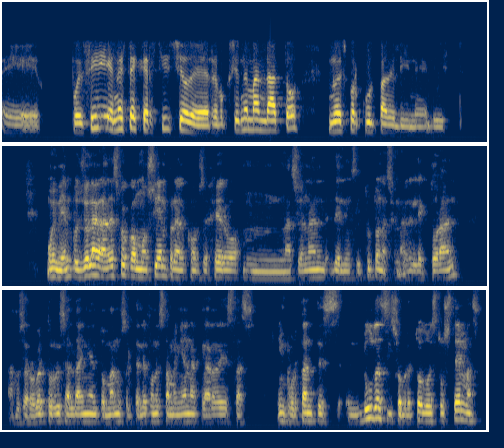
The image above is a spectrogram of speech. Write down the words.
eh, pues sí, en este ejercicio de revocación de mandato, no es por culpa del INE, Luis. Muy bien, pues yo le agradezco como siempre al consejero mm, nacional del Instituto Nacional Electoral, a José Roberto Ruiz Aldaña, en tomarnos el teléfono esta mañana aclarar estas importantes dudas y sobre todo estos temas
